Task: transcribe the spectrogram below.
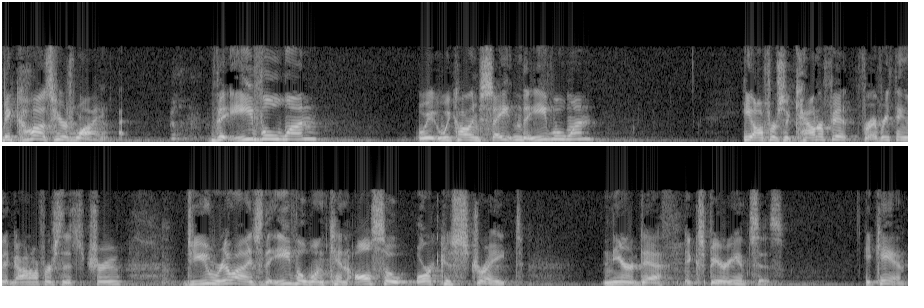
Because here's why the evil one, we, we call him Satan, the evil one, he offers a counterfeit for everything that God offers that's true. Do you realize the evil one can also orchestrate near death experiences? He can.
